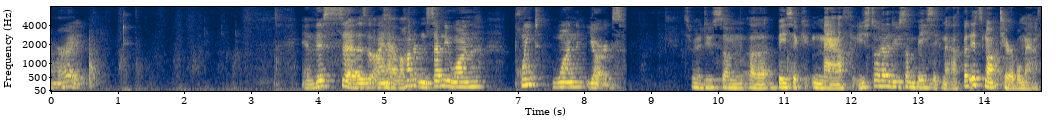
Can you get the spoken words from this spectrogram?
All right. And this says that I have 171 0.1 yards. So we're gonna do some uh, basic math. You still gotta do some basic math, but it's not terrible math.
